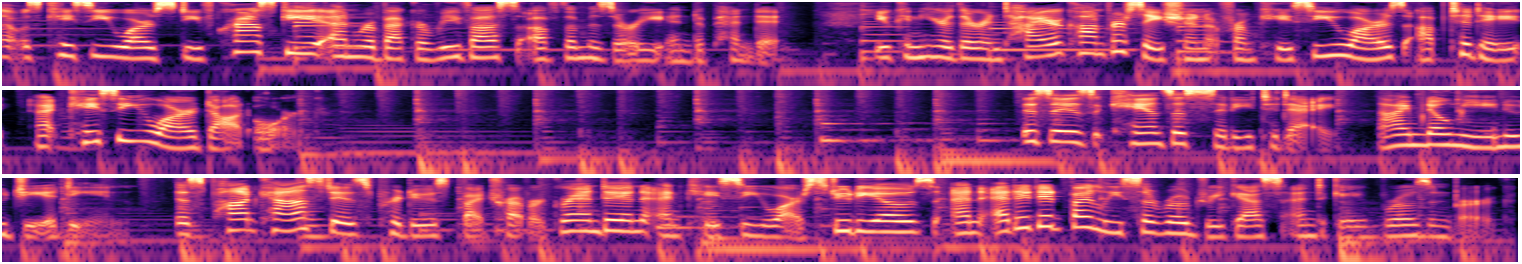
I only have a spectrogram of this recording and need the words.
that was KCUR's Steve Kraske and Rebecca Rivas of the Missouri Independent. You can hear their entire conversation from KCUR's Up to Date at kcur.org. This is Kansas City Today. I'm Nomin Ujiyediin. This podcast is produced by Trevor Grandin and KCUR Studios and edited by Lisa Rodriguez and Gabe Rosenberg.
